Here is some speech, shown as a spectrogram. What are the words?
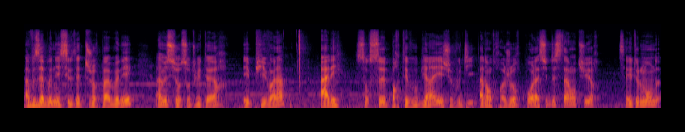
à vous abonner si vous n'êtes toujours pas abonné, à me suivre sur Twitter. Et puis voilà. Allez, sur ce, portez-vous bien et je vous dis à dans 3 jours pour la suite de cette aventure. Salut tout le monde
